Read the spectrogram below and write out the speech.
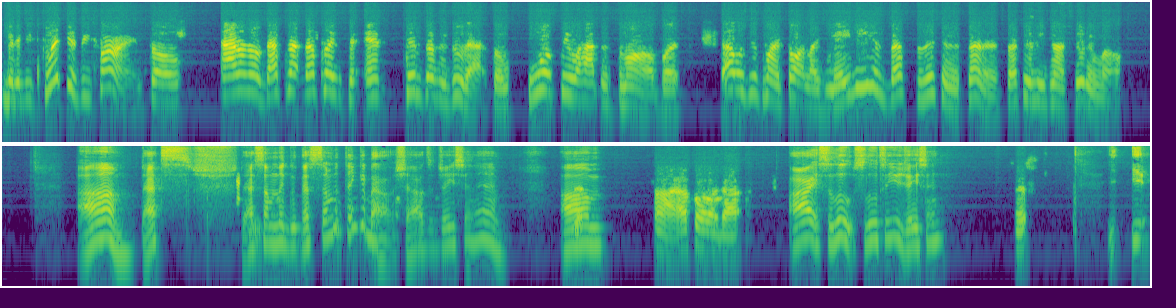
but if he switches, he's fine. So I don't know. That's not. That's like the and Tim doesn't do that. So we'll see what happens tomorrow. But that was just my thought. Like maybe his best position is center, especially if he's not shooting well. Um, that's that's something. To, that's something to think about. Shout out to Jason M. Um, All right, that's all I got. all right. Salute, salute to you, Jason. Yep. Y- y-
